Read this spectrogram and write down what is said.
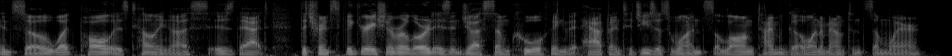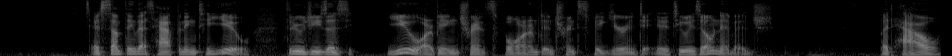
And so, what Paul is telling us is that the transfiguration of our Lord isn't just some cool thing that happened to Jesus once, a long time ago on a mountain somewhere. It's something that's happening to you. Through Jesus, you are being transformed and transfigured into, into his own image. But how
